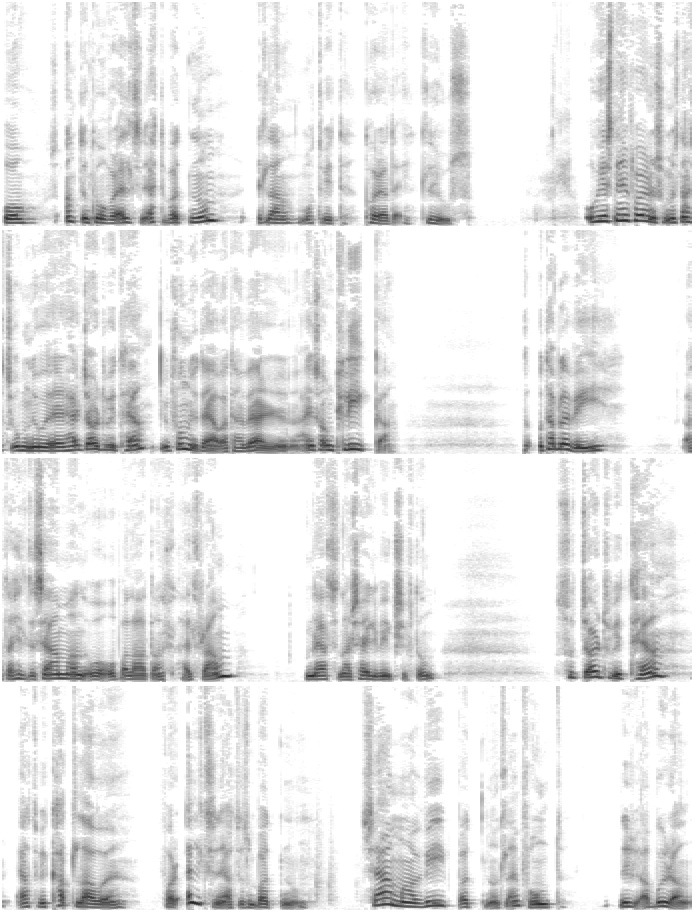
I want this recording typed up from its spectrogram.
Og anten kom foreldrene etter bøttene, eller måtte vi køyra deg til hus. Og hos nedføren som vi snakker om nu er, her gjør vi det, vi funnet det av at det var en sånn klika. Og det ble vi, at det hilde sammen og, og balladen helt fram, om næsten av særlig virkskiften. Så gjør vi det at vi kattlav foreldrene etter som bøtten. Sammen vi bøtten til en fond nere av byrene.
